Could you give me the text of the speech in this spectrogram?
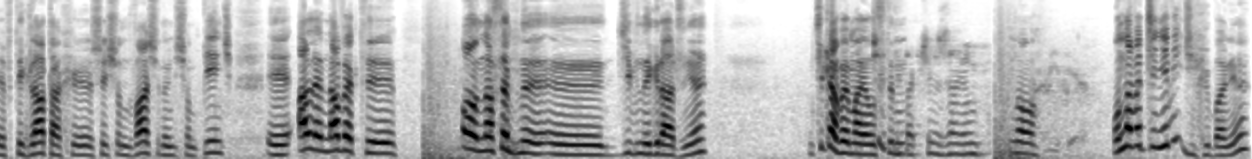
y, w tych latach y, 62-75, y, ale nawet... y, O, następny y, dziwny gracz, nie? Ciekawe mają z tym... tak przejeżdżają. No. On nawet cię nie widzi chyba, nie?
